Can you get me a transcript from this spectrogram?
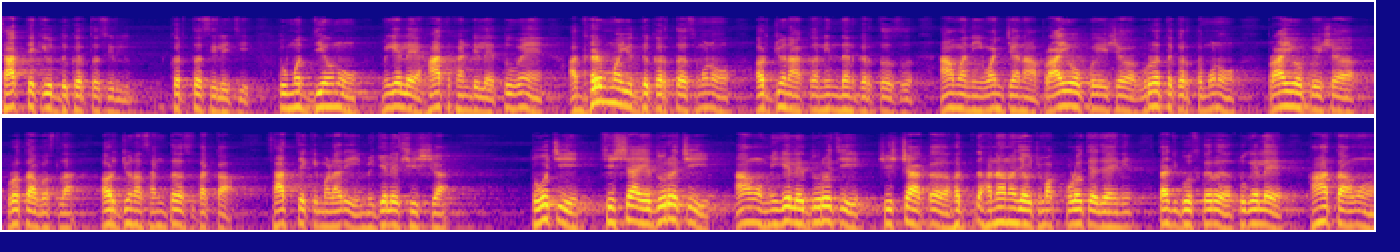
సాత్యకి యుద్ధ కర్తస్ ఇల్లు करता आशिल्लीची तूं मध्य न्हू म्हगेले हात खंडिले तुवें अधर्म युध्द करतास म्हणू अर्जुनाक निंदन करतास हांव आनी वंचना प्रायोपयश व्रत करता म्हणू प्रायोपयश व्रता बसला अर्जुना सांगतास ताका सात्यकी म्हळ्यार म्हगेले शिश्या तुवची शिश्या येदुरची हांव म्हगेले येदुरची शिश्याक हनन जेवचें म्हाका पळोवचें जाय न्ही ताजे घोसकर तुगेले हात हांव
